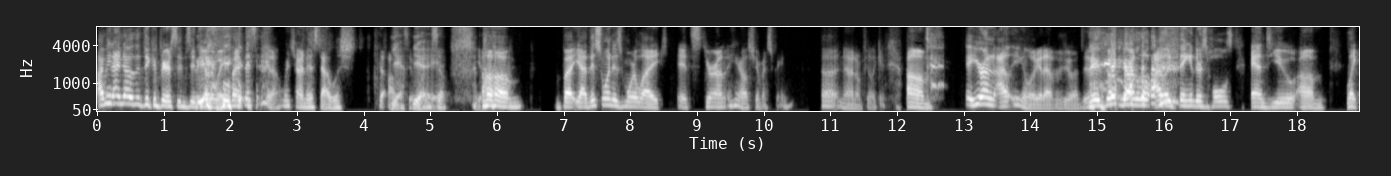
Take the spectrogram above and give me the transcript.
I mean, I know that the comparison's in the other way, but this, you know, we're trying to establish the opposite yeah, one. yeah, So, yeah. um, but yeah, this one is more like it's you're on here. I'll share my screen. Uh, no, I don't feel like it. Um, you're on an island. You can look it up if you want to. There you go. You're on a little island thing, and there's holes, and you um like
